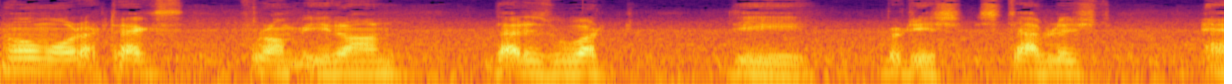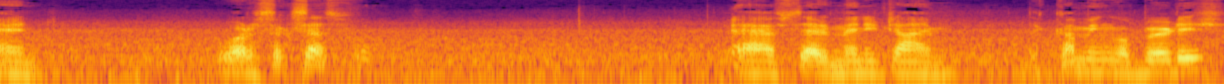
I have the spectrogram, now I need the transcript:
no more attacks from Iran. That is what the British established and were successful. I have said many times, the coming of British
